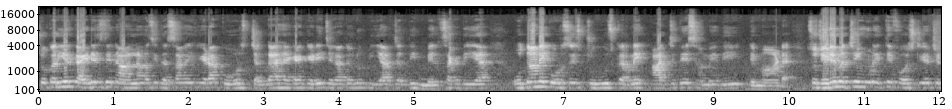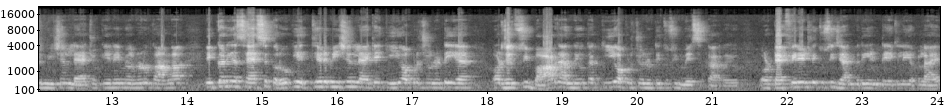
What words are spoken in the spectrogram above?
ਸੋ ਕੈਰੀਅਰ ਗਾਈਡੈਂਸ ਦੇ ਨਾਲ ਨਾਲ ਅਸੀਂ ਦੱਸਾਂਗੇ ਕਿਹੜਾ ਕੋਰਸ ਚੰਗਾ ਹੈਗਾ, ਕਿਹੜੀ ਜਗ੍ਹਾ ਤੇ ਉਹਨੂੰ ਪੀਆਰ ਜਲਦੀ ਮਿਲ ਸਕਦੀ ਹੈ। ਉਦਾਂ ਦੇ ਕੋਰਸਸ ਚੂਜ਼ ਕਰਨੇ ਅੱਜ ਦੇ ਸਮੇਂ ਦੀ ਡਿਮਾਂਡ ਹੈ। ਸੋ ਜਿਹੜੇ ਬੱਚੇ ਹੁਣ ਇੱਥੇ ਫਰਸਟ ਈਅਰ ਚ ਐਡਮਿਸ਼ਨ ਲੈ ਚੁੱਕੇ ਨੇ, ਮੈਂ ਉਹਨਾਂ ਨੂੰ ਕਹਾਂਗਾ, ਇੱਕ ਵਾਰੀ ਅਸੈਸ ਕਰੋ ਕਿ ਇੱਥੇ ਐਡਮਿਸ਼ਨ ਲੈ ਕੇ ਕੀ ਓਪਰਚ्युनिटी ਹੈ। ਔਰ ਜੇ ਤੁਸੀਂ ਬਾਹਰ ਜਾਂਦੇ ਹੋ ਤਾਂ ਕੀ ਓਪਰਚ्युनिटी ਤੁਸੀਂ ਮਿਸ ਕਰ ਰਹੇ ਹੋ? ਔਰ ਡੈਫੀਨਿਟਲੀ ਤੁਸੀਂ ਜਨਵਰੀ ਇਨਟੇਕ ਲਈ ਅਪਲਾਈ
